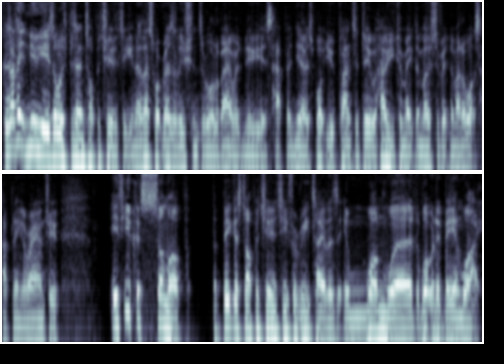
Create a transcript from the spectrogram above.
Because I think New Year's always present opportunity. You know, that's what resolutions are all about when New Year's happen. You know, it's what you plan to do, how you can make the most of it, no matter what's happening around you. If you could sum up the biggest opportunity for retailers in one word, what would it be and why?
